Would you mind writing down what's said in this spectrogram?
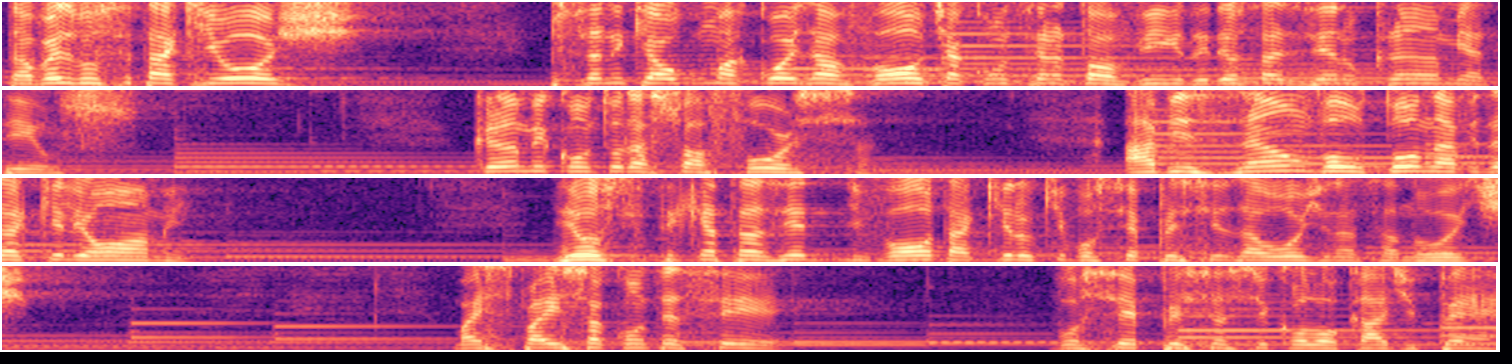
Talvez você está aqui hoje, precisando que alguma coisa volte a acontecer na tua vida, e Deus está dizendo: clame a Deus, clame com toda a sua força. A visão voltou na vida daquele homem. Deus quer trazer de volta aquilo que você precisa hoje, nessa noite. Mas para isso acontecer, você precisa se colocar de pé.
